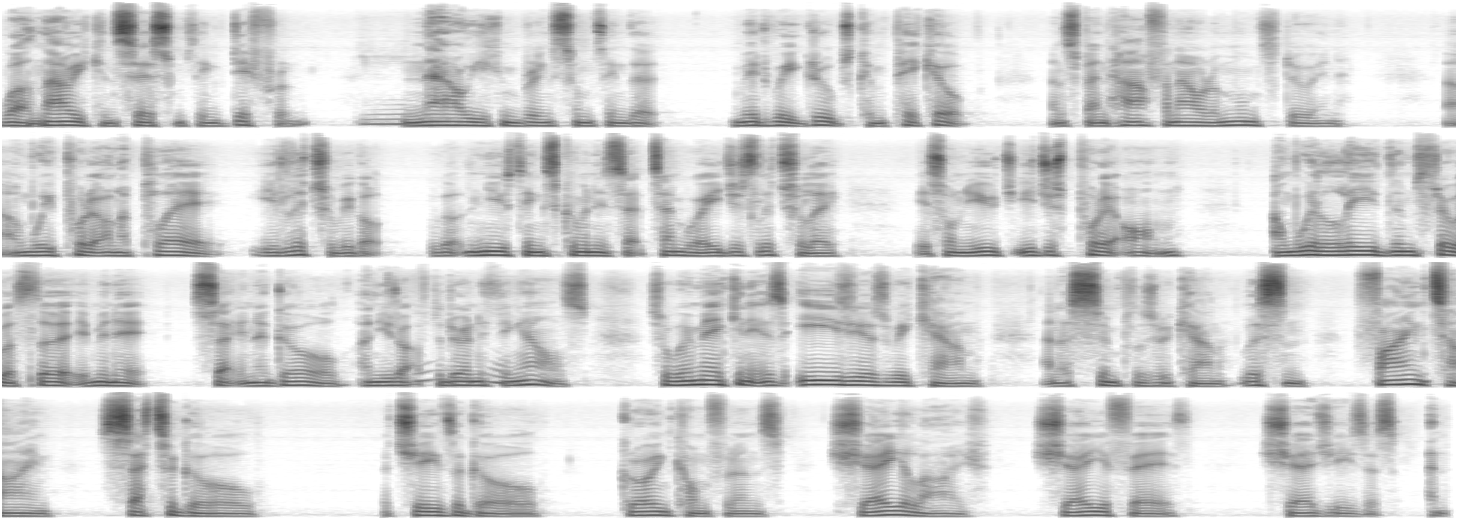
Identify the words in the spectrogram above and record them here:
Well, now you can say something different. Now you can bring something that midweek groups can pick up and spend half an hour a month doing. And we put it on a plate. You literally, we've got, we've got new things coming in September where you just literally, it's on YouTube, you just put it on and we'll lead them through a 30 minute setting a goal and you don't have to do anything else. So we're making it as easy as we can and as simple as we can. Listen, find time, set a goal, achieve the goal, grow in confidence, share your life, share your faith, share Jesus. And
